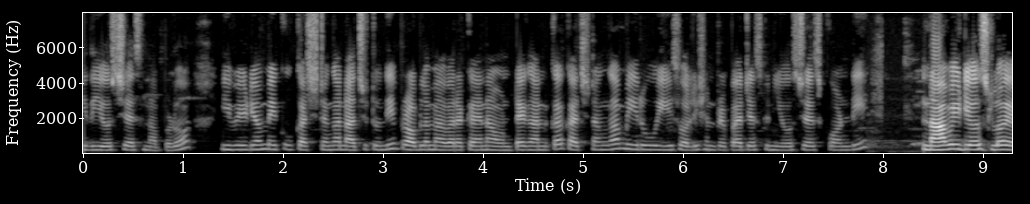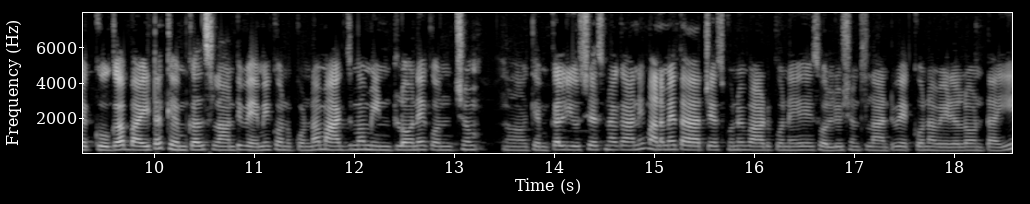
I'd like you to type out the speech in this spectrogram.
ఇది యూజ్ చేసినప్పుడు ఈ వీడియో మీకు ఖచ్చితంగా నచ్చుతుంది. ప్రాబ్లం ఎవరికైనా ఉంటే కనుక ఖచ్చితంగా మీరు ఈ సొల్యూషన్ ప్రిపేర్ చేసుకుని యూజ్ చేసుకోండి. నా వీడియోస్లో ఎక్కువగా బయట కెమికల్స్ లాంటివి ఏమీ కొనకుండా మాక్సిమం ఇంట్లోనే కొంచెం కెమికల్ యూస్ చేసినా కానీ మనమే తయారు చేసుకుని వాడుకునే సొల్యూషన్స్ లాంటివి ఎక్కువ నా వీడియోలో ఉంటాయి.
